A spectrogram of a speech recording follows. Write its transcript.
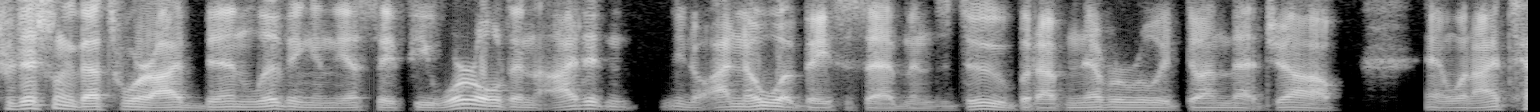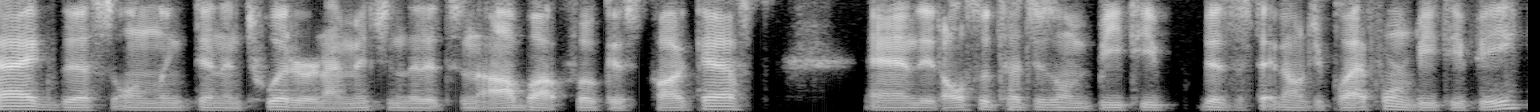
traditionally, that's where I've been living in the SAP world. And I didn't, you know, I know what basis admins do, but I've never really done that job. And when I tag this on LinkedIn and Twitter, and I mentioned that it's an ABAP focused podcast, and it also touches on BT Business Technology Platform, BTP,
